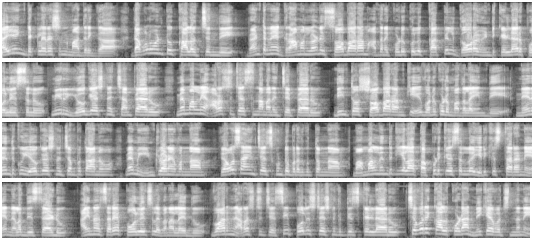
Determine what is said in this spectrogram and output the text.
డయింగ్ డిక్లరేషన్ మాదిరిగా డబల్ వన్ టూ కాల్ వచ్చింది. వెంటనే గ్రామంలోని శోభారాం అతని కొడుకులు కపిల్ గౌరవ్ ఇంటికి వెళ్ళారు పోలీసులు. మీరు యోగేష్ని చంపారు. మిమ్మల్ని అరెస్ట్ చేస్తున్నామని చెప్పారు. దీంతో శోభారాం కి వణుకుడు మొదలైంది. నేనెందుకు యోగేష్ని చంపుతాను? మేము ఇంట్లోనే ఉన్నాం. వ్యవసాయం చేసుకుంటూ బ్రతుకుతున్నాం. మమ్మల్ని ఎందుకు ఇలా తప్పుడు కేసుల్లో ఇరికిస్తారని నిలదీశాడు. అయినా సరే పోలీసులు వినలేదు. వారిని అరెస్ట్ చేసి పోలీస్ స్టేషన్కి తీసుకెళ్ళారు. చివరి కాల్ కూడా నీకే వచ్చిందని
